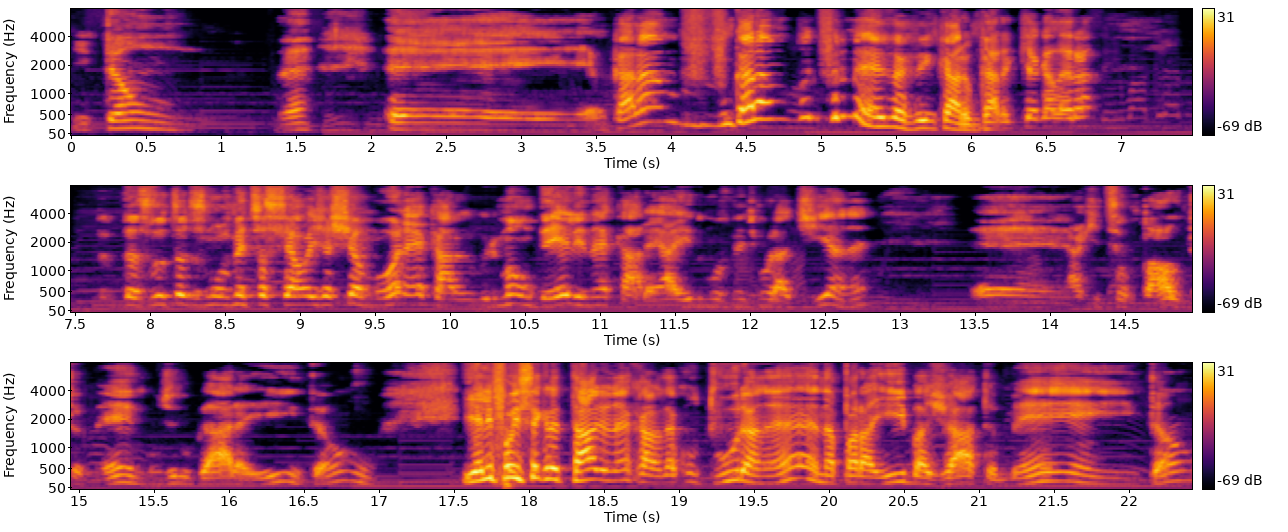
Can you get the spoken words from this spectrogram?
Então, né, é um cara, um cara muito firmeza, assim, cara, um cara que a galera das lutas dos movimentos sociais já chamou, né, cara, o irmão dele, né, cara, é aí do movimento de moradia, né, é, aqui de São Paulo também, um monte de lugar aí, então. E ele foi secretário, né, cara, da cultura, né, na Paraíba já também, então.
